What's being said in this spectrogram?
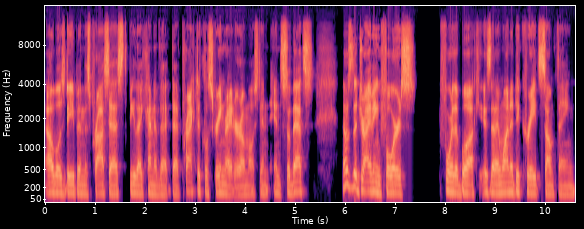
elbows deep in this process. to Be like kind of that that practical screenwriter almost, and and so that's that was the driving force for the book is that I wanted to create something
